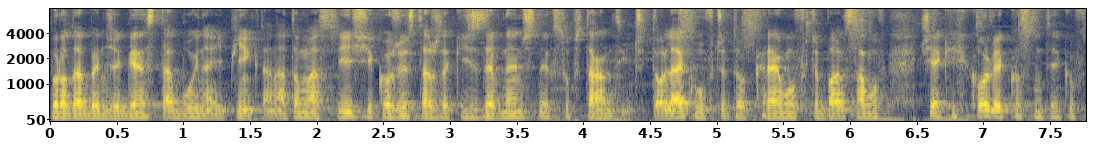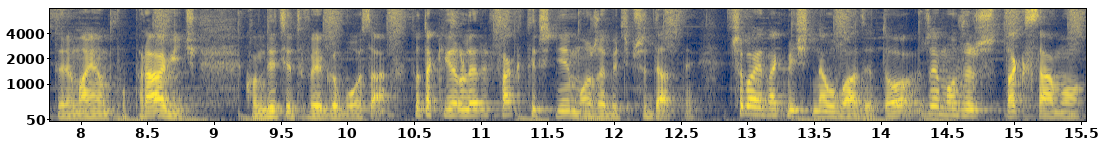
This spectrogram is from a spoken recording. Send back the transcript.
broda będzie gęsta, bujna i piękna. Natomiast jeśli korzystasz z jakichś zewnętrznych substancji, czy to leków, czy to kremów, czy balsamów, czy jakichkolwiek kosmetyków, które mają poprawić kondycję Twojego włosa, to taki roller faktycznie może być przydatny. Trzeba jednak mieć na uwadze to, że możesz tak samo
